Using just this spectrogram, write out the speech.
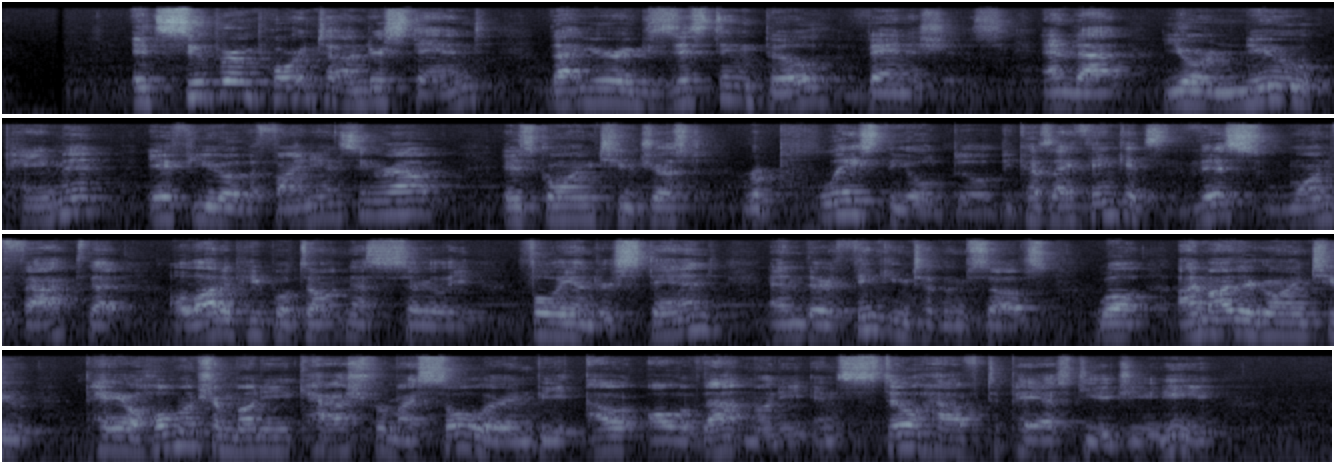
It's super important to understand that your existing bill vanishes and that your new payment, if you go the financing route, is going to just replace the old bill because I think it's this one fact that a lot of people don't necessarily fully understand and they're thinking to themselves, well, I'm either going to pay a whole bunch of money cash for my solar and be out all of that money and still have to pay SDG&E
